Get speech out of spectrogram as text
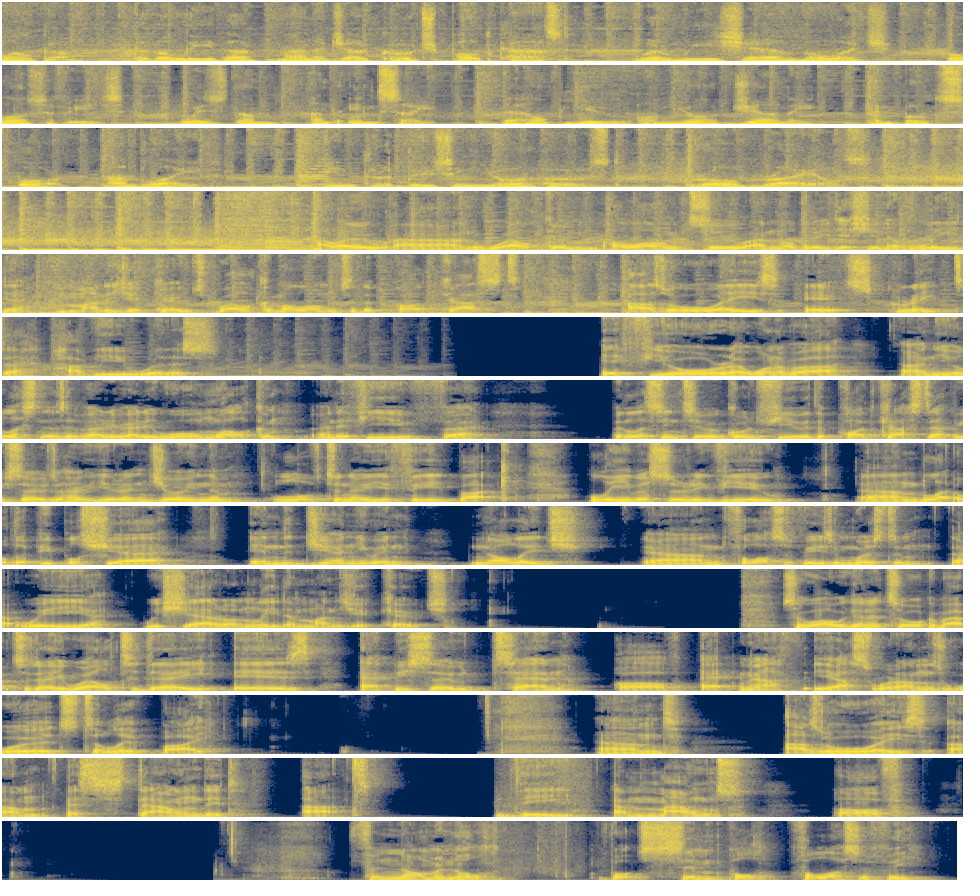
Welcome to the Leader Manager Coach podcast, where we share knowledge, philosophies, wisdom, and insight to help you on your journey in both sport and life. Introducing your host, Rob Riles. Hello and welcome along to another edition of Leader Manager Coach. Welcome along to the podcast. As always, it's great to have you with us. If you're uh, one of our, our new listeners, a very, very warm welcome. And if you've uh, been listening to a good few of the podcast episodes, I hope you're enjoying them. Love to know your feedback. Leave us a review and let other people share in the genuine knowledge and philosophies and wisdom that we uh, we share on Leader Manager Coach. So, what are we going to talk about today? Well, today is episode 10 of Eknath Easwaran's Words to Live By. And as always, I'm astounded at the amount of phenomenal but simple philosophy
